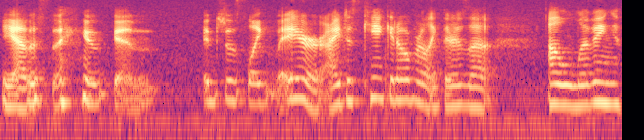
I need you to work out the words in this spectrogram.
yeah, this thing is getting, it's just like there. I just can't get over like there's a, a living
